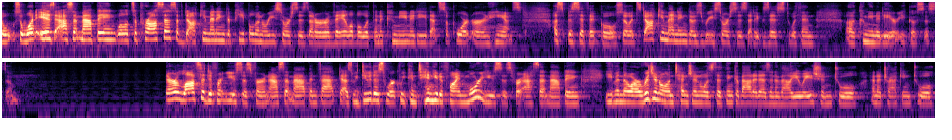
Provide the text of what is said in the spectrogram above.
So, so what is asset mapping? Well, it's a process of documenting the people and resources that are available within a community that support or enhance a specific goal. So it's documenting those resources that exist within a community or ecosystem. There are lots of different uses for an asset map. In fact, as we do this work, we continue to find more uses for asset mapping, even though our original intention was to think about it as an evaluation tool and a tracking tool.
